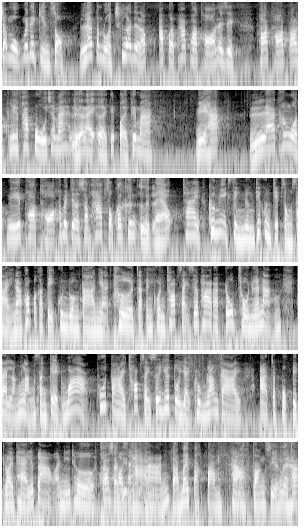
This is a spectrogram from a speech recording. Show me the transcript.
จมูกไม่ได้กลิ่นศพ และตำรวจเชื่อเดี๋ยวเราเอาเปิดภาพพอถอหน่อยสิพอถอตอนนี้ภาพปูใช่ไหมหรืออะไรเอ่ยที่เปิดขึ้นมานี่ฮะ และทั้งหมดนี้พอถอเข้าไปเจอสภาพศพก็ขึ้นอืดแล้ว ใช่ คือมีอีกสิ่งหนึ่งที่คุณจิ๊บสงสัยนะ เพราะปกติคุณดวงตาเนี่ย เธอจะเป็นคนชอบใส่เสื้อผ้ารัดรูปโชว์เนื้อหนัง แต่หลังๆ สังเกตว่าผู้ตายชอบใส่เสื้อยืดตัวใหญ่คลุมร่างกาย อาจจะปกปิดรอยแผลหรือเปล่า อันนี้เธอข้อตั้งสันนิษฐาน แต่ไม่ปักปั๊มค่ะอะฟังเสียงหน่อยฮะ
